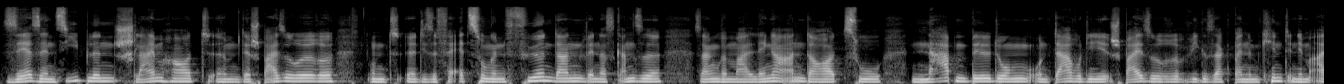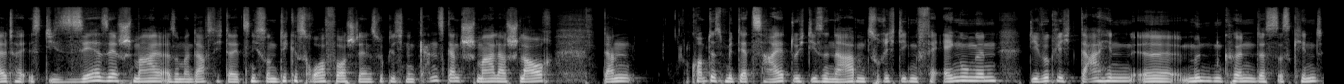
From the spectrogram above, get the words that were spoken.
sehr sensiblen Schleimhaut ähm, der Speiseröhre und äh, diese Verätzungen führen dann, wenn das Ganze, sagen wir mal, länger andauert, zu Narbenbildung und da, wo die Speiseröhre, wie gesagt, bei einem Kind in dem Alter ist, die sehr, sehr schmal, also man darf sich da jetzt nicht so ein dickes Rohr vorstellen, ist wirklich ein ganz, ganz schmaler Schlauch, dann kommt es mit der Zeit durch diese Narben zu richtigen Verengungen, die wirklich dahin äh, münden können, dass das Kind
